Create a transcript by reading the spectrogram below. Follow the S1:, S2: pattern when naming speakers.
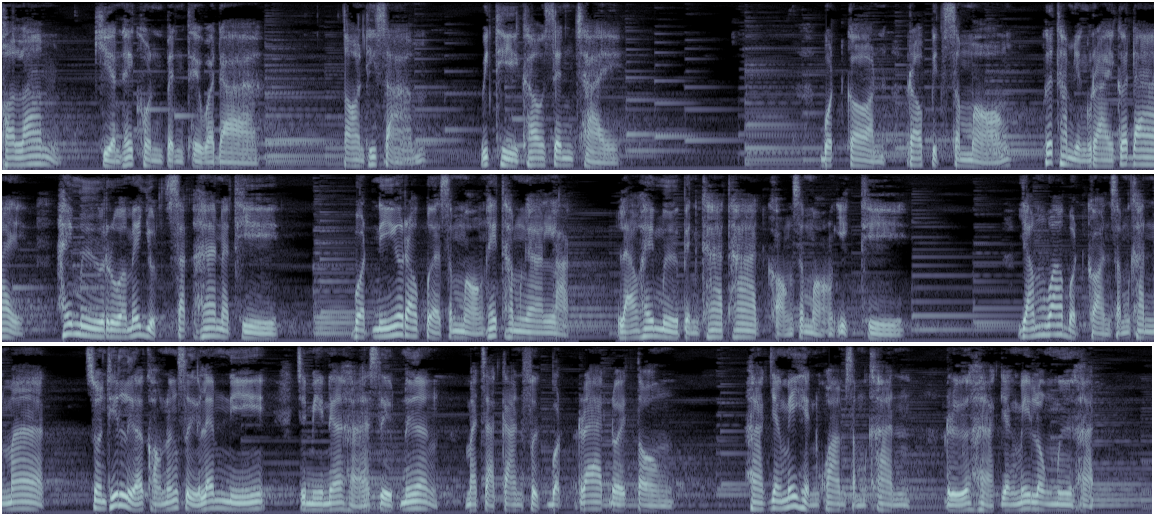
S1: คอลัมน์ เขียนให้คนเป็นเทวดา ตอนที่สามวิธีเข้าเส้นชัย บทก่อนเราปิดสมองเพื่อทำอย่างไรก็ได้ ให้มือรัวไม่หยุดสักห้านาที บทนี้เราเปิดสมองให้ทำงานหลัก แล้วให้มือเป็นค่าทาสของสมองอีกที ย้ำว่าบทก่อนสำคัญมาก ส่วนที่เหลือของหนังสือเล่มนี้ จะมีเนื้อหาสืบเนื่องมาจากการฝึกบทแรกโดยตรง หากยังไม่เห็นความสำคัญ หรือหากยังไม่ลงมือหัด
